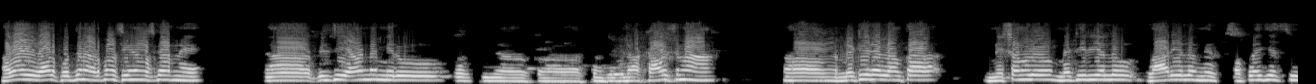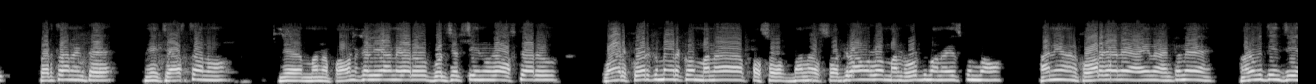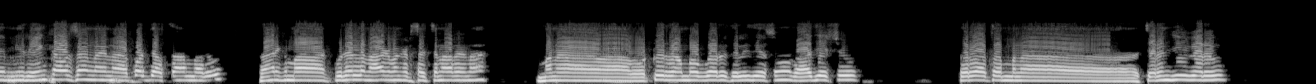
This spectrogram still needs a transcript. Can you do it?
అలాగే ఇవాళ పొద్దున అడపా శ్రీనివాస్ గారిని పిలిచి ఏమంటే మీరు నాకు కావాల్సిన మెటీరియల్ అంతా మిషన్లు మెటీరియల్ లారీలు మీరు సప్లై చేసి పెడతానంటే నేను చేస్తాను. మన పవన్ కళ్యాణ్ గారు బొలిశెట్టి శ్రీనివాస్ గారు వారి కోరిక మేరకు మన స్వ- మన స్వగ్రామంలో మన రోడ్డు మనం వేసుకుందాం అని ఆయన కోరగానే ఆయన వెంటనే అనుమతించి మీరు ఏం కావాల్సిన ఆయన ఏర్పాటు చేస్తానన్నారు దానికి మా కురెళ్ళ నాగ వెంకట సత్యనారాయణ మన ఒట్టూరు రాంబాబు గారు తెలుగుదేశం రాజేష్ తర్వాత మన చిరంజీవి గారు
